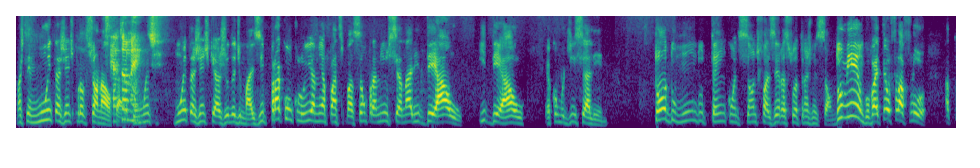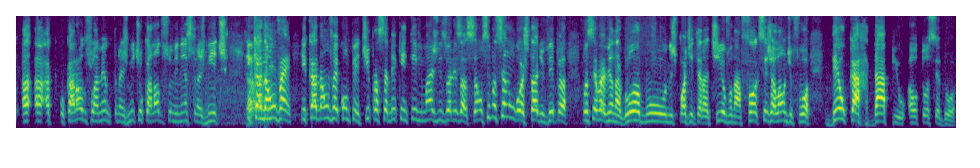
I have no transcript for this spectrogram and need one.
mas tem muita gente profissional, cara. Tem muito, muita gente que ajuda demais. E para concluir a minha participação, para mim o cenário ideal, ideal, é como disse a Aline. Todo mundo tem condição de fazer a sua transmissão. Domingo vai ter o Fla-Flu. A, a, a, o canal do Flamengo transmite, o canal do Fluminense transmite. E cada um vai, e cada um vai competir para saber quem teve mais visualização. Se você não gostar de ver, pela, você vai ver na Globo, no Esporte Interativo, na Fox, seja lá onde for. Dê o cardápio ao torcedor.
